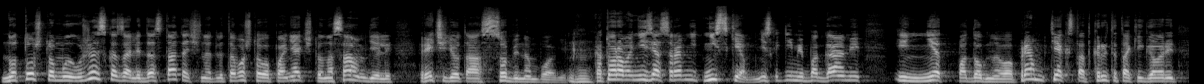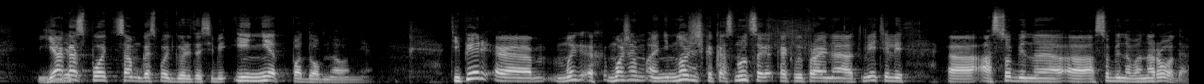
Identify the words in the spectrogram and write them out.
Но то, что мы уже сказали, достаточно для того, чтобы понять, что на самом деле речь идет о особенном Боге, угу. которого нельзя сравнить ни с кем, ни с какими богами, и нет подобного. Прям текст открыто так и говорит, «Я нет. Господь», сам Господь говорит о себе, «и нет подобного мне». Теперь э, мы можем немножечко коснуться, как вы правильно отметили, э, особенно, э, особенного народа.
